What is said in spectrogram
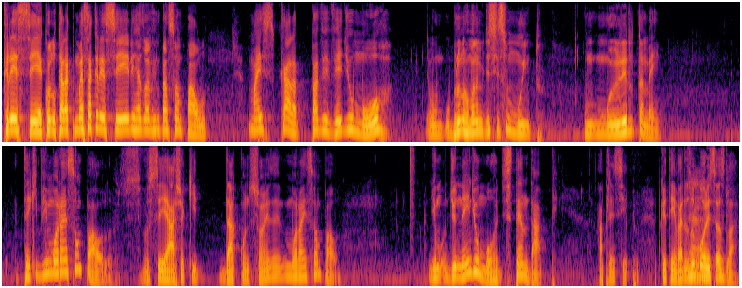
Crescer. Quando o cara começa a crescer, ele resolve vir pra São Paulo. Mas, cara, pra viver de humor, o, Bruno Romano me disse isso muito. O Murilo também. Tem que vir morar em São Paulo. Se você acha que dá condições, é morar em São Paulo. De de- nem de humor, de stand-up, a princípio. Porque tem vários É. humoristas lá.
